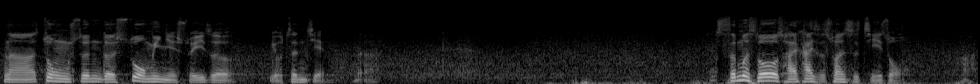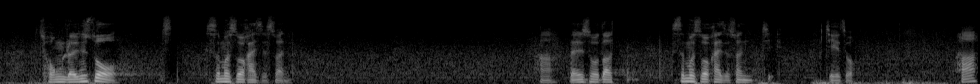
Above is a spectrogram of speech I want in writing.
那众生的寿命也随着有增减啊。什么时候才开始算是劫浊？啊，从人寿什么时候开始算？啊，人说到什么时候开始算劫劫浊？啊，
